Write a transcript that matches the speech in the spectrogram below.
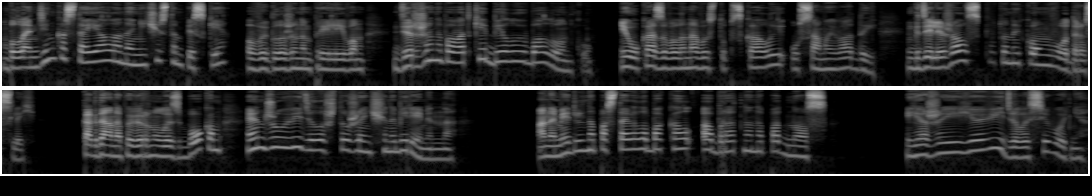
Блондинка стояла на нечистом песке, выглаженном приливом, держа на поводке белую баллонку и указывала на выступ скалы у самой воды, где лежал спутанный ком водорослей. Когда она повернулась боком, Энджи увидела, что женщина беременна. Она медленно поставила бокал обратно на поднос. Я же ее видела сегодня.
